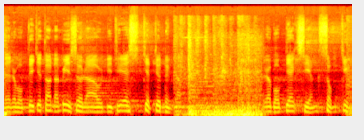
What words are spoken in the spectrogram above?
ในระบบดิจิตอลดับบี้เซอร์ราว DTS 7.1 ครับ ระบบแยกเสียงสมจริง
